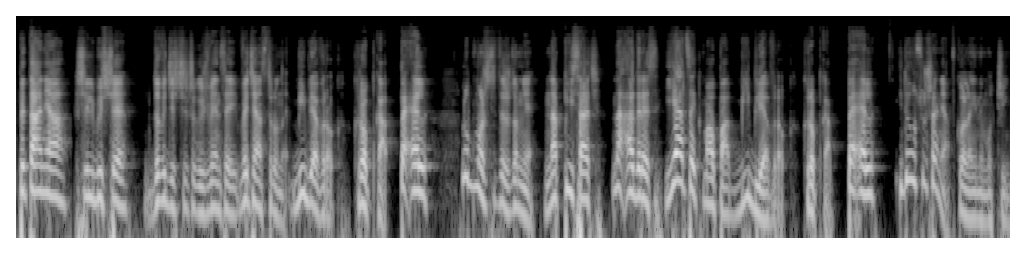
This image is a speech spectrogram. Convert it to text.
pytania, chcielibyście dowiedzieć się czegoś więcej, wejdźcie na stronę bibliawrok.pl lub możecie też do mnie napisać na adres jacekmałpa.bibliawrok.pl i do usłyszenia w kolejnym odcinku.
